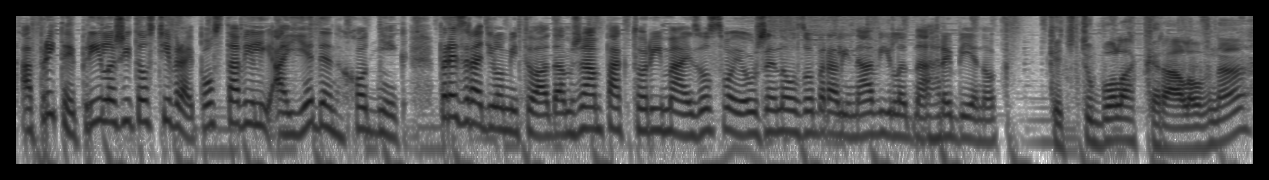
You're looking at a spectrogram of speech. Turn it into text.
a pri tej príležitosti vraj postavili aj jeden chodník. Prezradil mi to Adam Žampa, ktorý ma aj so svojou ženou zobrali na výlet na hrebienok. Keď tu bola kráľovna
